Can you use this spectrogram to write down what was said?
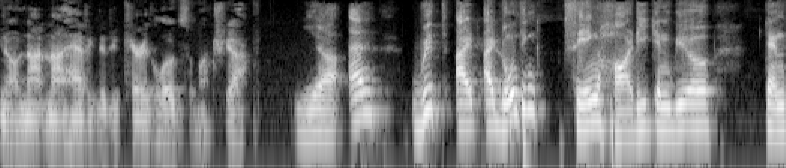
You know, not not having to do carry the load so much. Yeah, Yeah, and with I I don't think saying Hardy can be a can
